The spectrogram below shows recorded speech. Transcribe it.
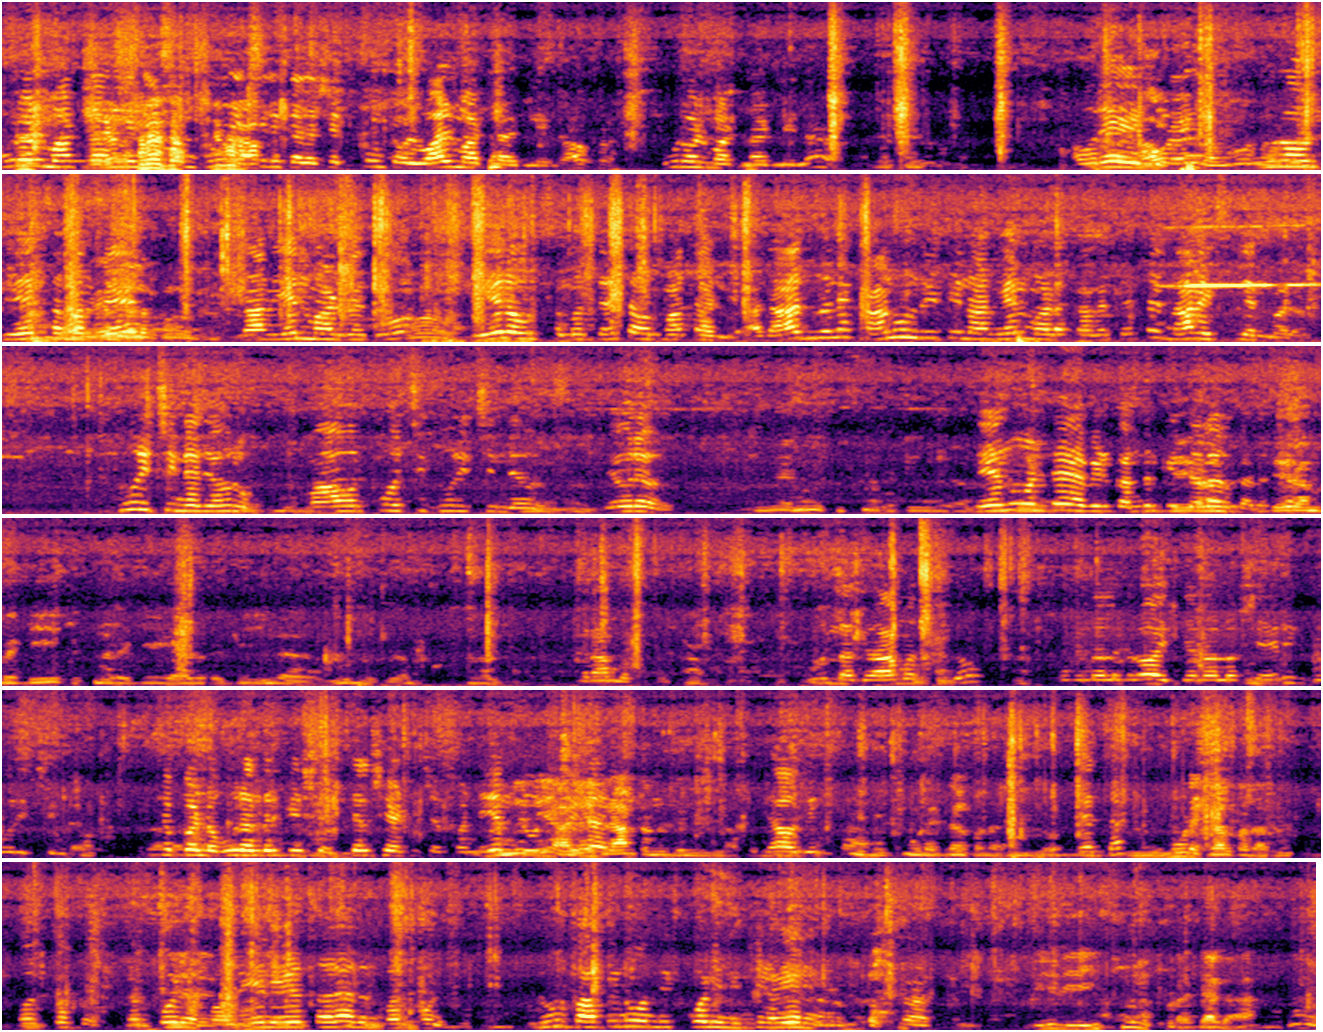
ಊರಲ್ಲಿ ಮಾತನಾಡಲಿ ಶಕ್ತಿ ಉಂಟು ವಾಳ್ ಮಾತನಾಡ್ಲಿಲ್ಲ ಊರಲ್ಲಿ ಮಾತನಾಡ್ಲಿಲ್ಲ ಅವರೇ ಊರವ್ರದ್ದು ಏನ್ ಸಮಸ್ಯೆ? ನಾವ್ ಏನ್ ಮಾಡ್ಬೇಕು? ಏನು ಅವ್ರಗ್ ಸಮಸ್ಯೆ ಅಂತ ಅವ್ರು ಮಾತಾಡ್ಲಿ. ಅದಾದ್ಮೇಲೆ ಕಾನೂನು ರೀತಿ ನಾವ್ ಏನ್ ಮಾಡಕ್ಕಾಗತ್ತೆ ಅಂತ ನಾವ್ ಎಕ್ಸ್ಪ್ಲೇನ್ ಮಾಡೋದು. కూరిచ్చిండేది ఎవరు? మా వరకు వచ్చి కూరిచ్చింది ఎవరు ఎవరెవరు? నేను అంటే వీడికి అందరికీ తెలియదు కదా రెడ్డి ఊర్లో గ్రామస్తులు. ఒక నలుగురు ఐదు జనాలు షేర్కి దూరిచ్చిండ్రు చెప్పండి ఊరందరికీ తెలిసేట్టు చెప్పండి. ఏం దూరిచ్చిండ్రు ఎంత? మూడు ఎకరాలు పదార్థం ಬರ್ಕೊಬೇಕು ಬರ್ಕೊಳ್ಳಿ ಅಪ್ಪ ಅವ್ರು ಏನ್ ಹೇಳ್ತಾರೆ ಅದನ್ನ ಬರ್ಕೊಳ್ಳಿ ನೂರು ಕಾಪಿನೂ ಒಂದ್ ಇಟ್ಕೊಳ್ಳಿ ನಿಮ್ಗೆ ಏನು ಹಾ. ఇది ఇస్కూల్ కూడా జాగ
